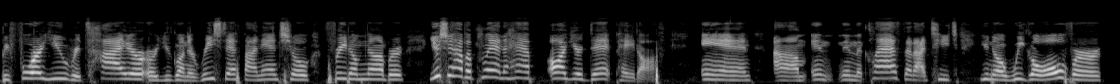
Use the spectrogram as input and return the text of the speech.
before you retire or you're going to reach that financial freedom number, you should have a plan to have all your debt paid off. And um, in in the class that I teach, you know, we go over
